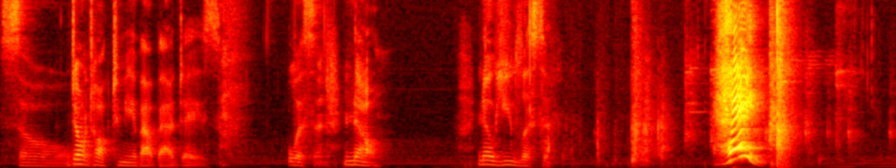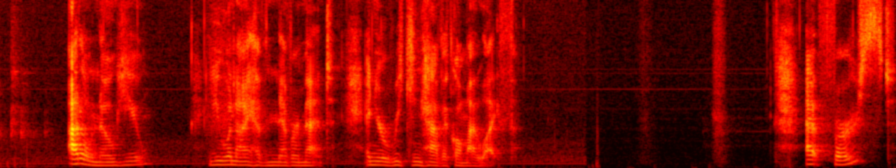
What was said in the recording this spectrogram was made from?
So don't talk to me about bad days. Listen. No. No, you listen. Hey! I don't know you. You and I have never met, and you're wreaking havoc on my life. At first,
